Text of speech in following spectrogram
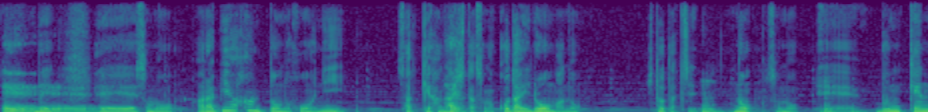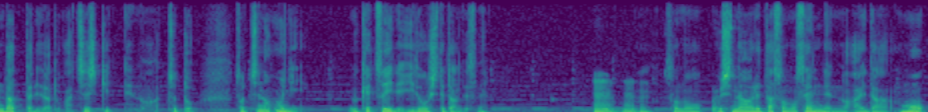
ええーそのアラビア半島の方にさっき話したその古代ローマの人たちのその、えー文献だったりだとか知識っていうのはちょっとそっちの方に受け継いで移動してたんですね。うんうん。うん、その失われたその1,000年の間も、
